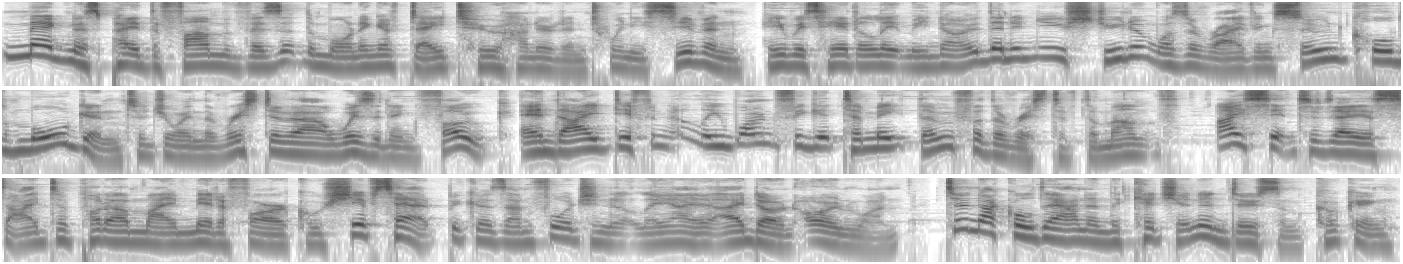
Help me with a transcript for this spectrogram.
Magnus paid the farm a visit the morning of day 227. He was here to let me know that a new student was arriving soon called Morgan to join the rest of our wizarding folk, and I definitely won't forget to meet them for the rest of the month. I set today aside to put on my metaphorical chef's hat because unfortunately I, I don't own one. To knuckle down in the kitchen and do some cooking.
